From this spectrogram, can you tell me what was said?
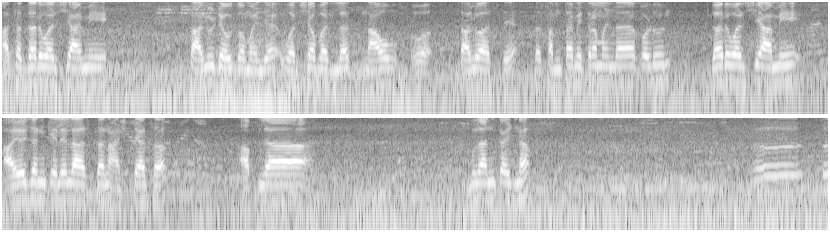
असं दरवर्षी आम्ही चालू ठेवतो म्हणजे वर्ष बदलत नाव चालू असते. तर समता मित्र मंडळाकडून दरवर्षी आम्ही आयोजन केलेलं असतं नाश्त्याचं. आपल्या मुलांकडनं. तर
